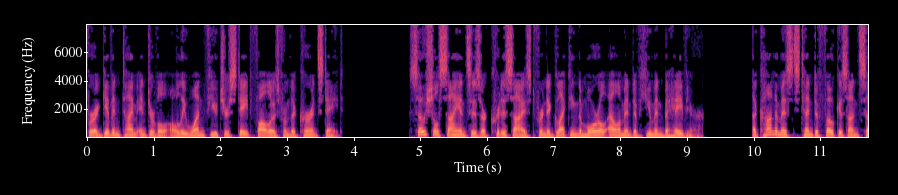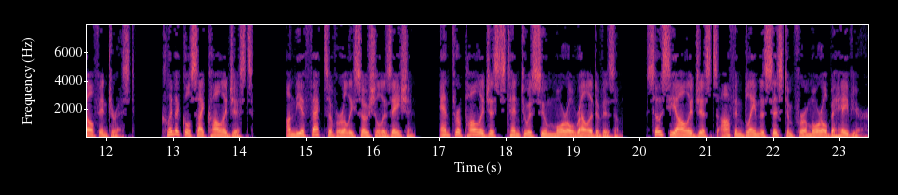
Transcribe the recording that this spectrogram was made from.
for a given time interval only one future state follows from the current state. Social sciences are criticized for neglecting the moral element of human behavior. Economists tend to focus on self-interest. Clinical psychologists—on the effects of early socialization. Anthropologists tend to assume moral relativism. Sociologists often blame the system for immoral behavior.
